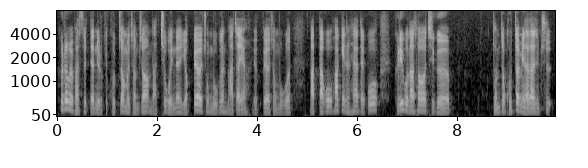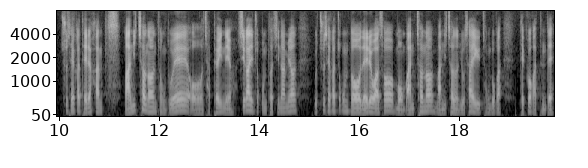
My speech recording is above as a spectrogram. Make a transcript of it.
흐름을 봤을 때는 이렇게 고점을 점점 낮추고 있는 역배열 종목은 맞아요. 역배열 종목은 맞다고 확인을 해야 되고 그리고 나서 지금 점점 고점이 낮아진 추, 추세가 대략 한 12,000원 정도에 어, 잡혀 있네요. 시간이 조금 더 지나면 이 추세가 조금 더 내려와서 뭐 11,000원, 12,000원 요 사이 정도가 될 것 같은데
